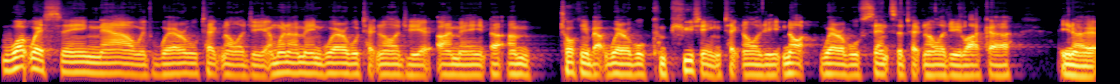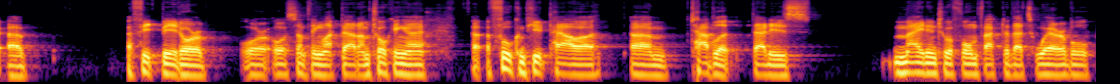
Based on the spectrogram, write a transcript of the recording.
what we're seeing now with wearable technology and when i mean wearable technology i mean uh, i'm talking about wearable computing technology not wearable sensor technology like a you know a, a fitbit or or or something like that i'm talking a, a full compute power um, tablet that is made into a form factor that's wearable.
